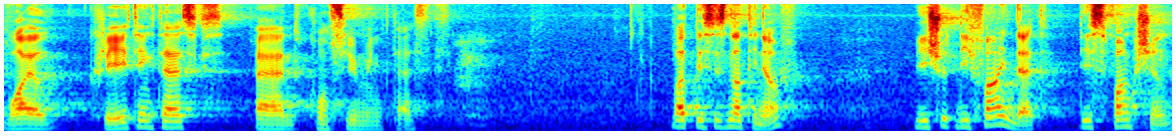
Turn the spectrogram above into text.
while creating tasks and consuming tasks. But this is not enough. We should define that this function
